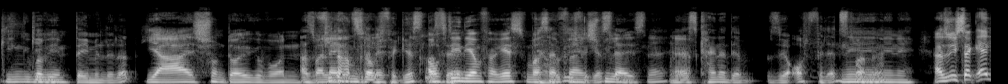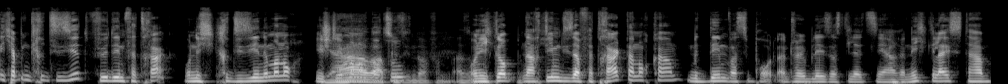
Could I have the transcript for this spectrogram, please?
Gegenüber gegen wem? Damon Lillard. Ja, ist schon doll geworden. Also viele haben, glaube ich, vergessen, Auch dass den, die haben vergessen, was er für ein vergessen. Spieler ist, ne? und er ist keiner, der sehr oft verletzt Nee, war. Ne? nee, nee. Also ich sag ehrlich, ich habe ihn kritisiert für den Vertrag und ich kritisiere ihn immer noch. Ich stehe ja, immer noch dazu. Also, Und ich glaube, nachdem dieser Vertrag dann noch kam, mit dem, was die Portland Trail Blazers die letzten Jahre nicht geleistet haben,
